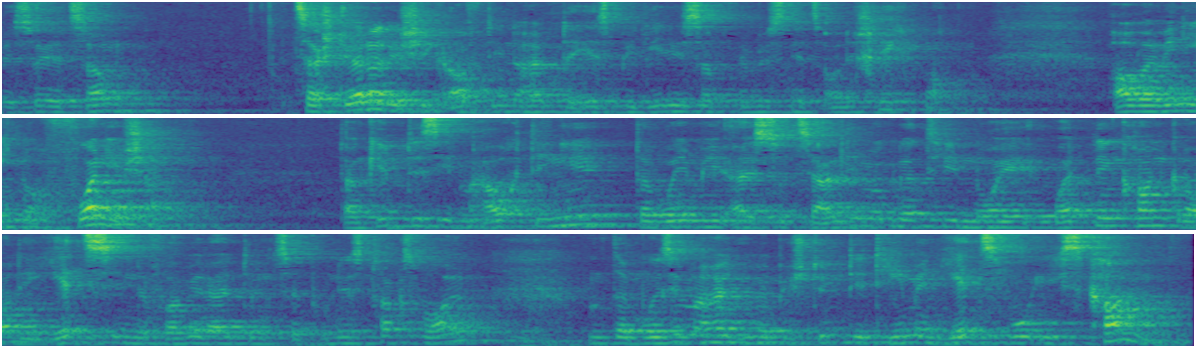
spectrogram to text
wie soll ich jetzt sagen, zerstörerische Kraft innerhalb der SPD, die sagt, wir müssen jetzt alles schlecht machen. Aber wenn ich nach vorne schaue, dann gibt es eben auch Dinge, da wo ich mich als Sozialdemokratie neu ordnen kann, gerade jetzt in der Vorbereitung zur Bundestagswahl. Mhm. Und da muss ich mir halt über bestimmte Themen, jetzt wo ich es kann,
